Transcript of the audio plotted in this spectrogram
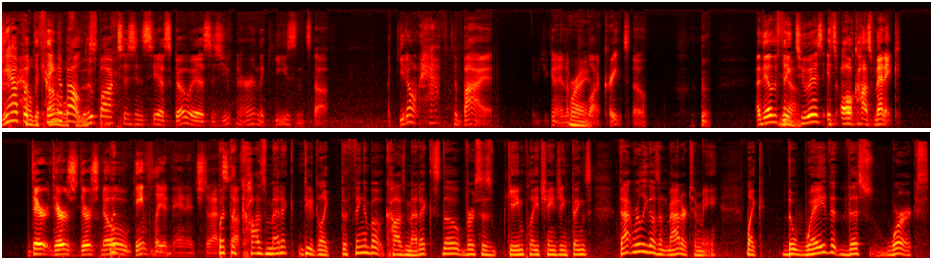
Yeah, but the thing about loot stuff. boxes in CS:GO is, is you can earn the keys and stuff. Like you don't have to buy it. You can end up with a lot of crates though. and the other thing Yeah. too is it's all cosmetic. There, there's, there's no gameplay advantage to that But stuff. the cosmetic, dude, like the thing about cosmetics though versus gameplay changing things, that really doesn't matter to me. Like the way that this works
